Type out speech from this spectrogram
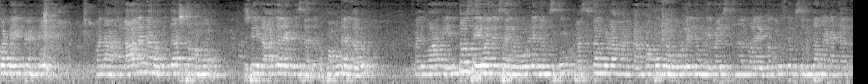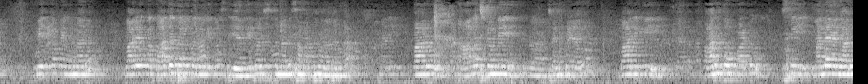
ఒకటి ఏంటంటే మన లాలన్న వృద్ధాశ్రమము శ్రీ రాజారెడ్డి సార్ ఫౌండర్ గారు. మరి వారు ఎంతో సేవ చేశారు ఓల్డ్ హోమ్స్ ప్రస్తుతం కూడా మనకు అంకాపూర్లో ఓల్డేజ్ హోమ్ నిర్వహిస్తున్నారు. వారి యొక్క కూతురు సునీత మేడం గారు వేదికపై ఉన్నారు. వారి యొక్క బాధ్యతలు వారు నిర్వహిస్తున్నారు సమర్థవంతంగా. మరి వారు గత ఆగస్టులోనే చనిపోయారు. వారికి వారితో పాటు శ్రీ మల్లయ్య గారు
